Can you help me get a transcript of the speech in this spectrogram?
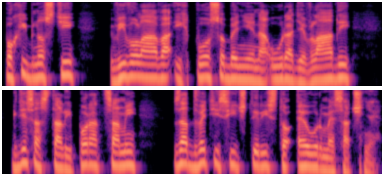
Pochybnosti vyvoláva ich pôsobenie na úrade vlády, kde sa stali poradcami za 2400 eur mesačne.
